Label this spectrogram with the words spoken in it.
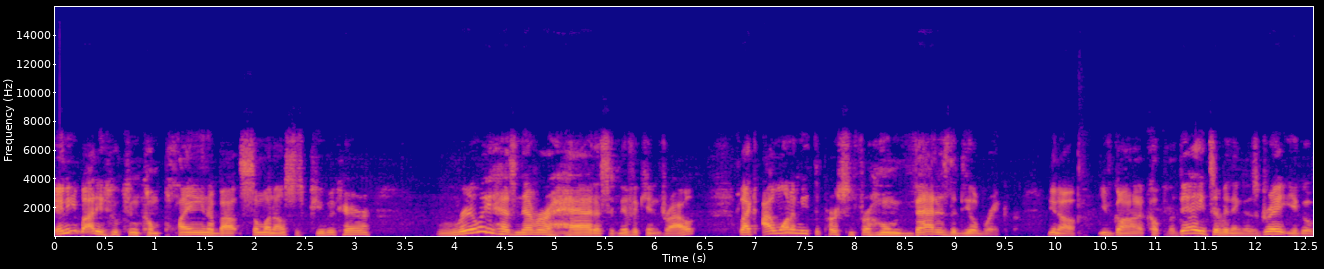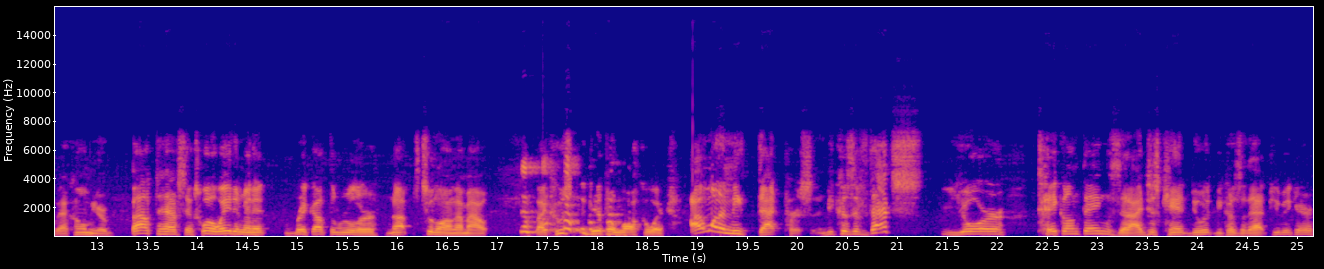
anybody who can complain about someone else's pubic hair really has never had a significant drought. Like, I want to meet the person for whom that is the deal breaker. You know, you've gone on a couple of dates, everything is great. You go back home, you're about to have sex. Well, wait a minute, break out the ruler. Not too long, I'm out. Like, who's going to get up and walk away? I want to meet that person because if that's your take on things that I just can't do it because of that pubic hair,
